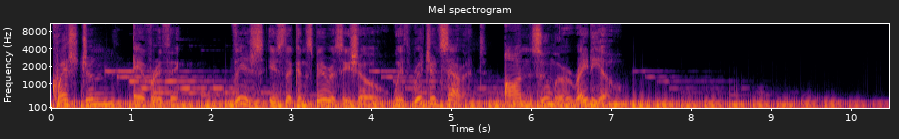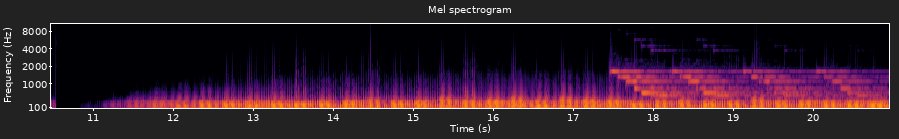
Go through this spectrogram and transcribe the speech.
Question everything. This is The Conspiracy Show with Richard Syrett on Zoomer Radio. Thank you.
